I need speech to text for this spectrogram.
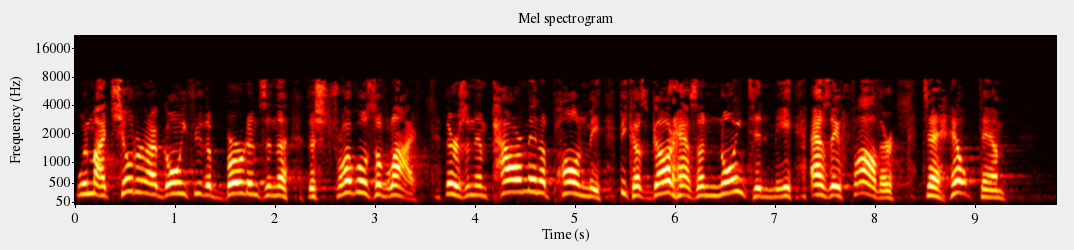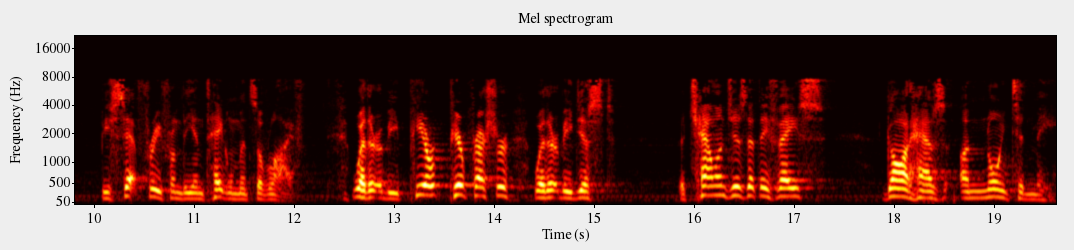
When my children are going through the burdens and the, the struggles of life, there's an empowerment upon me because God has anointed me as a father to help them be set free from the entanglements of life. Whether it be peer, peer pressure, whether it be just the challenges that they face, God has anointed me.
